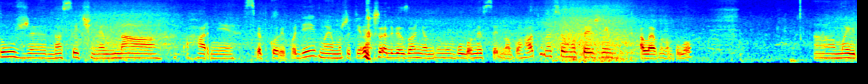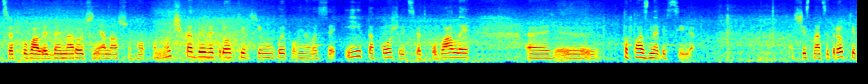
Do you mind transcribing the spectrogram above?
дуже насиченим на гарні святкові події. В моєму житті, на жаль, в'язання ньому було не сильно багато на цьому тижні, але воно було. Ми відсвяткували день народження нашого онучка 9 років, йому виповнилося, і також відсвяткували е, е, топазне весілля. 16 років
